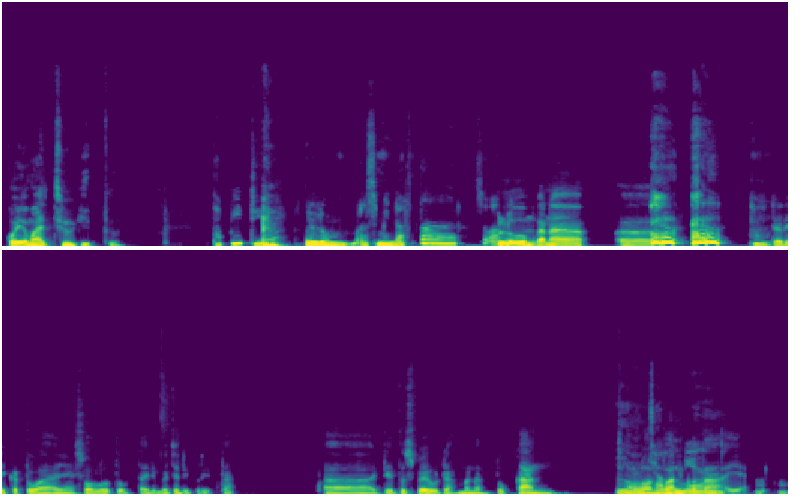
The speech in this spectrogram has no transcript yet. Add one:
kok ya maju gitu. tapi dia belum resmi daftar soalnya Belum karena eh, dari ketuanya Solo tuh tadi baca di berita eh, dia tuh sebenarnya udah menentukan Iya, calon wali calonnya. kota ya. Mm-mm.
